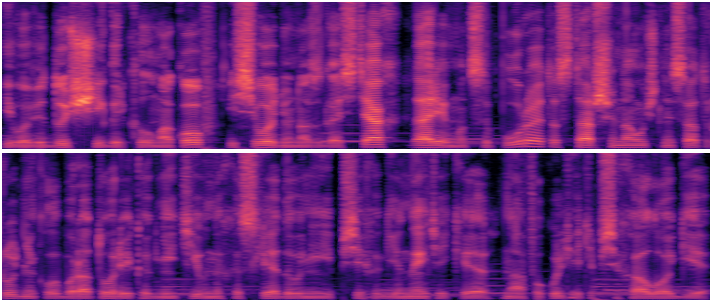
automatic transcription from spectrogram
его ведущий Игорь Колмаков. И сегодня у нас в гостях Дарья Мацепура, это старший научный сотрудник лаборатории когнитивных исследований и психогенетики на факультете психологии,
